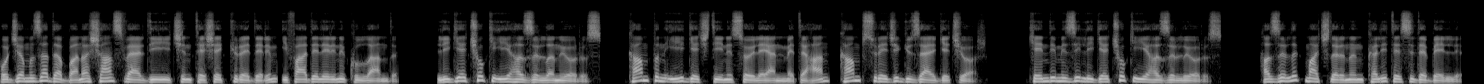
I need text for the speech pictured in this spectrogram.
Hocamıza da bana şans verdiği için teşekkür ederim ifadelerini kullandı. Lige çok iyi hazırlanıyoruz. Kampın iyi geçtiğini söyleyen Metehan, kamp süreci güzel geçiyor. Kendimizi lige çok iyi hazırlıyoruz. Hazırlık maçlarının kalitesi de belli.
